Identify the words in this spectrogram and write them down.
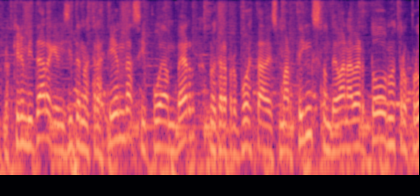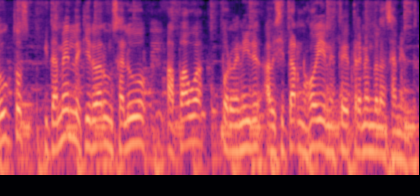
Los quiero invitar a que visiten nuestras tiendas y puedan ver nuestra propuesta de SmartThings, donde van a ver todos nuestros productos y también les quiero dar un saludo a Paua por venir a visitarnos hoy en este tremendo lanzamiento.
